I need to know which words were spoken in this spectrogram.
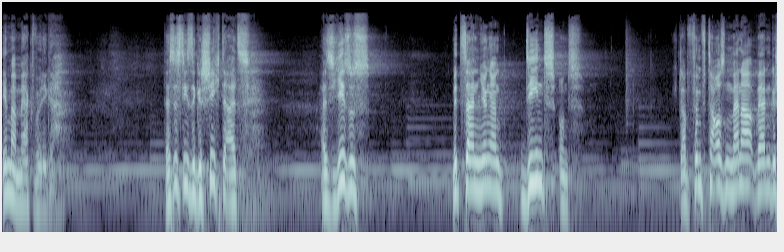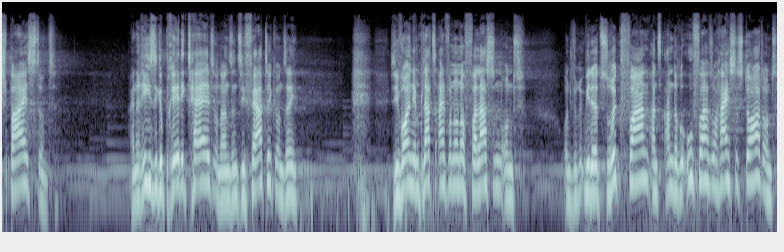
immer merkwürdiger. Das ist diese Geschichte, als, als Jesus mit seinen Jüngern dient und ich glaube 5000 Männer werden gespeist und eine riesige Predigt hält und dann sind sie fertig und sie, sie wollen den Platz einfach nur noch verlassen und, und wieder zurückfahren ans andere Ufer, so heißt es dort. Und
